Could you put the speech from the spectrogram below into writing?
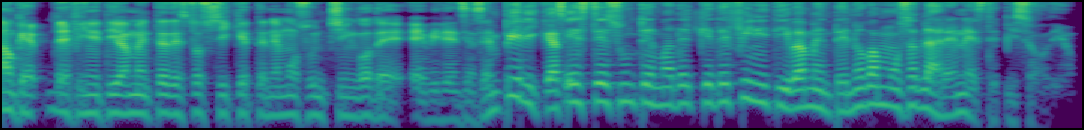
Aunque definitivamente de esto sí que tenemos un chingo de evidencias empíricas, este es un tema del que definitivamente no vamos a hablar en este episodio.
